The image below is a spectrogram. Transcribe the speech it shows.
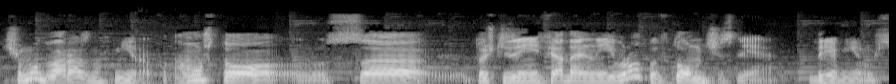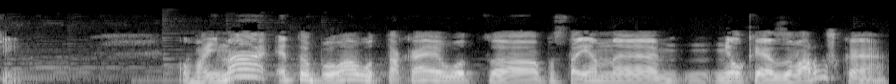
Почему два разных мира? Потому что с точки зрения феодальной Европы, в том числе Древней Руси, война это была вот такая вот э, постоянная мелкая заварушка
